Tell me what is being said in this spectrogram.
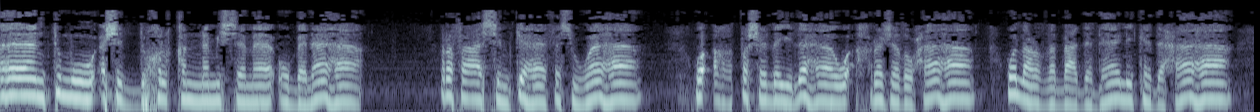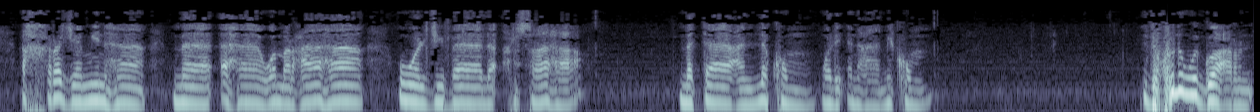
أنتم أشد خلقا من السماء بناها؟ رفع سمكها فسواها وأغطش ليلها وأخرج ضحاها والأرض بعد ذلك دحاها أخرج منها ماءها ومرعاها والجبال أرصاها متاعا لكم ولأنعامكم. وقعرن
